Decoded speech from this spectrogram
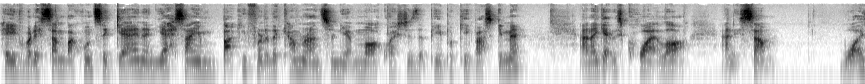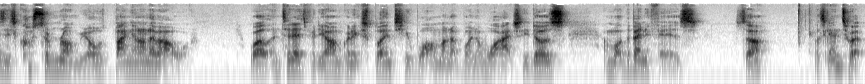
Hey everybody, Sam back once again and yes I am back in front of the camera answering yet more questions that people keep asking me and I get this quite a lot and it's Sam, what is this custom ROM you're always banging on about? Well in today's video I'm going to explain to you what I'm on at and what it actually does and what the benefit is. So let's get into it.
